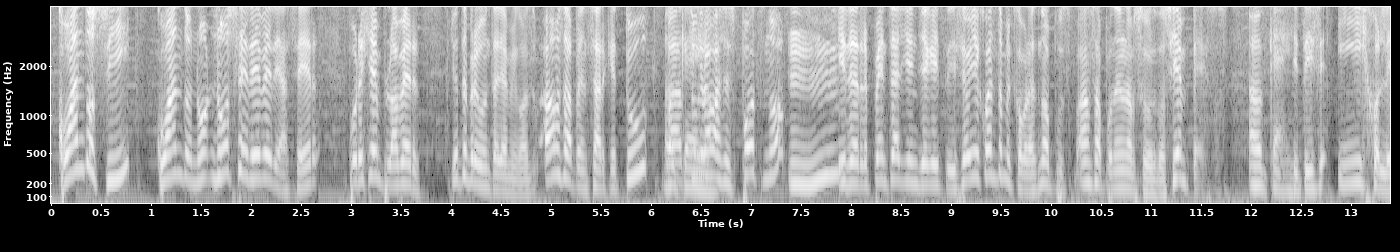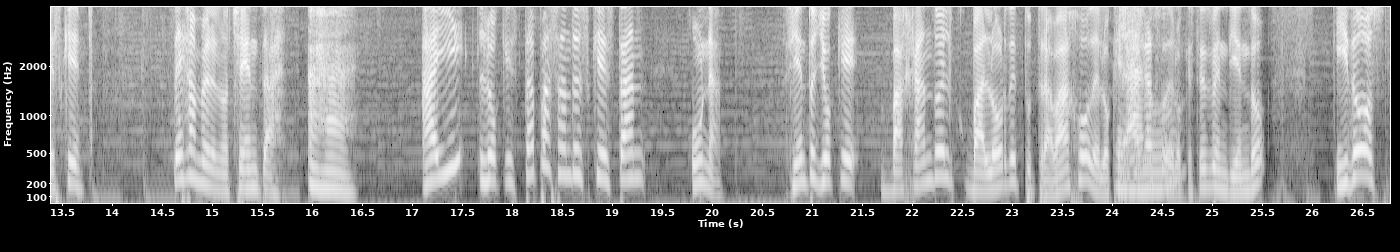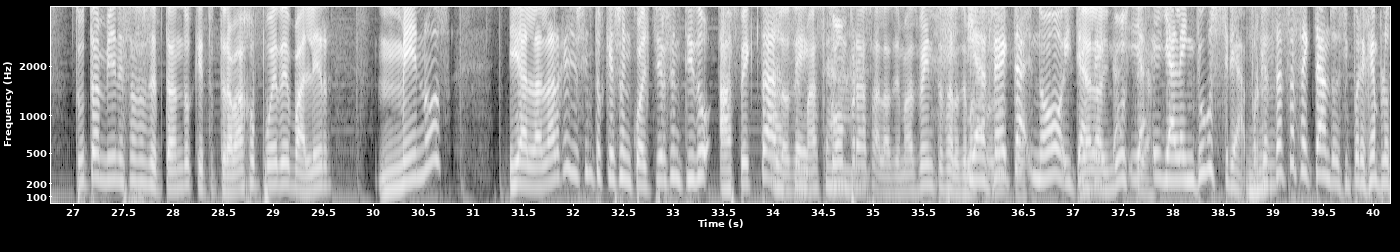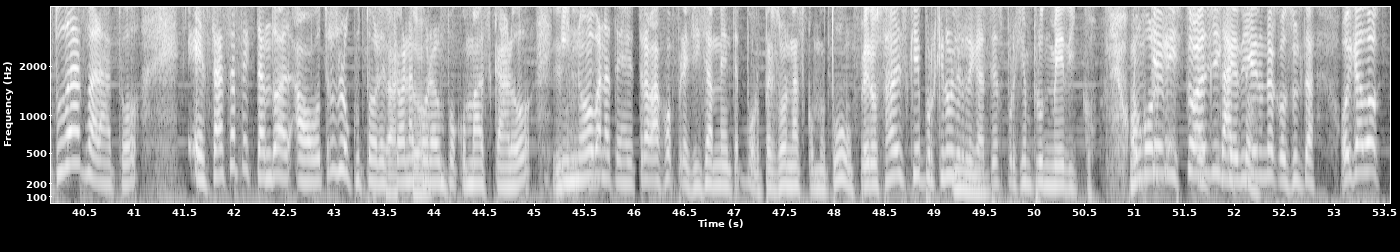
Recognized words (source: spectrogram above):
¿Cuándo sí? ¿Cuándo no? No se debe de hacer. Por ejemplo, a ver, yo te preguntaría, amigos, vamos a pensar que tú, va- tú grabas spots, ¿no? Y de repente alguien llega y te dice, oye, ¿cuánto me cobras? No, pues vamos a poner un absurdo, 100 pesos. Ok. Y te dice, híjole, es que déjamelo en 80. Ajá. Ahí lo que está pasando es que están, una, siento yo que bajando el valor de tu trabajo, de lo que Claro. hagas o de lo que estés vendiendo. Y dos, tú también estás aceptando que tu trabajo puede valer menos. Y a la larga yo siento que eso en cualquier sentido afecta a las demás Afecta. compras, a las demás ventas, a los Y demás afecta, productos. no, y te Y a afecta, la industria. Y a, y a la industria, porque estás afectando. Si, por ejemplo, tú das barato, estás afectando a, a otros locutores que van a cobrar un poco más caro Sí, y sí, no sí. van a tener trabajo precisamente por personas como tú. Pero ¿sabes qué? ¿Por qué no le Mm. regateas, por ejemplo, un médico? O Nunca porque- he visto a alguien que diga en una consulta, oiga, doc,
